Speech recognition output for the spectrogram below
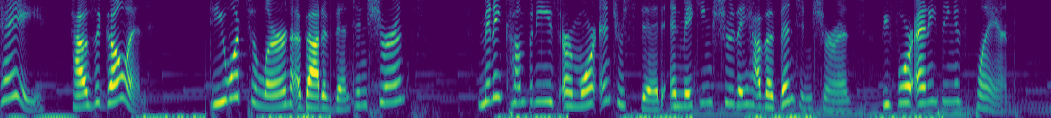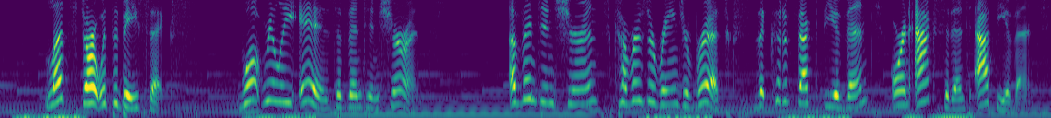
Hey, how's it going? Do you want to learn about event insurance? Many companies are more interested in making sure they have event insurance before anything is planned. Let's start with the basics. What really is event insurance? Event insurance covers a range of risks that could affect the event or an accident at the event.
